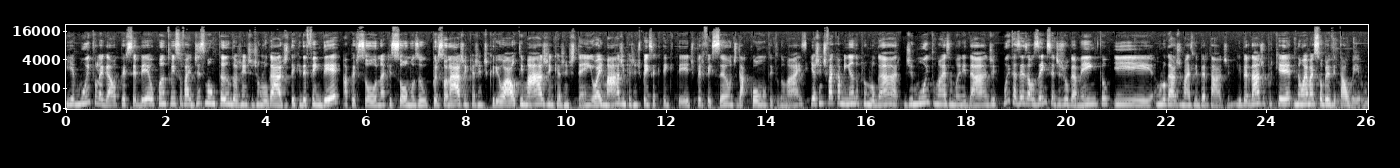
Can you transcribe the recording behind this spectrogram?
e é muito legal perceber o quanto isso vai desmontando a gente de um lugar de ter que defender a persona que somos, o personagem que a gente criou, a autoimagem que a gente tem ou a imagem que a gente pensa que tem que ter de perfeição, de dar conta e tudo mais. E a gente vai caminhando para um lugar de muito mais humanidade, muitas vezes ausência de julgamento e um lugar de mais liberdade. Liberdade porque não é mais sobre evitar o erro,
